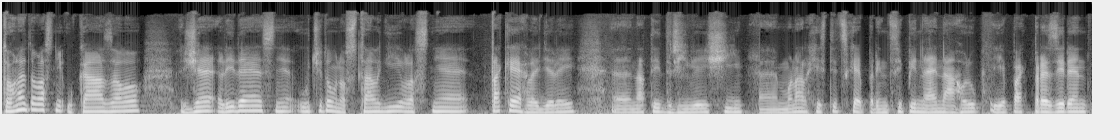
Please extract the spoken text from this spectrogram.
tohle to vlastně ukázalo, že lidé s určitou nostalgií vlastně také hleděli eh, na ty dřívější eh, monarchistické principy. Ne náhodou je pak prezident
